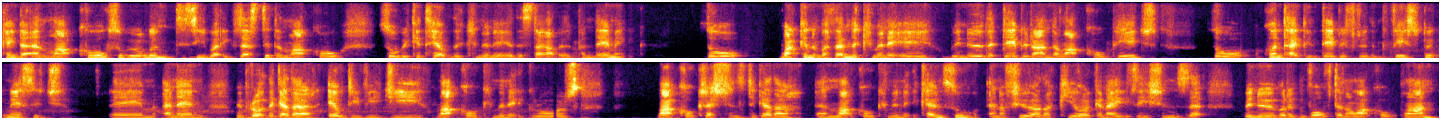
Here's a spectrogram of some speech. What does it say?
kind of in Larkhall, so we were looking to see what existed in Larkhall so we could help the community at the start of the pandemic. So working within the community, we knew that Debbie ran the Larkhall page. So I contacted Debbie through the Facebook message. Um, and then we brought together LDVG, Larkhall Community Growers, Larkhall Christians together, and Larkhall Community Council, and a few other key organisations that we knew were involved in a Larkhall plan.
